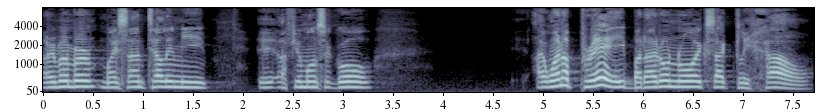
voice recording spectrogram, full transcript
I remember my son telling me uh, a few months ago, I want to pray, but I don't know exactly how.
